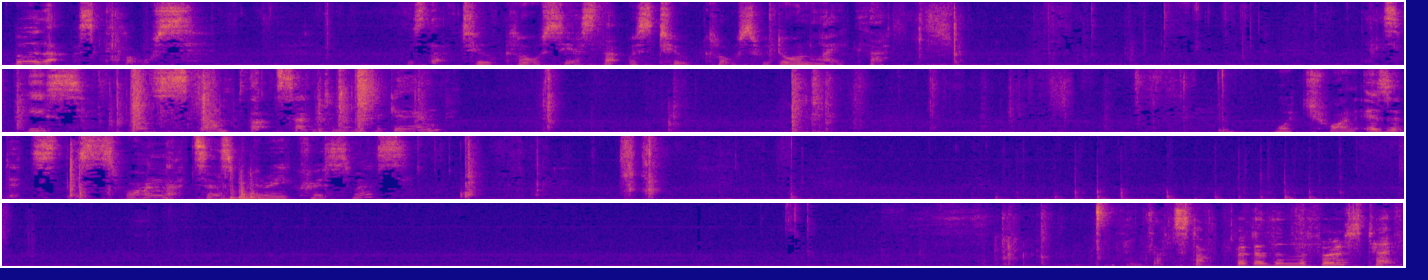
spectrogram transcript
Oh, that was close. Was that too close? Yes, that was too close. We don't like that. Piece stamp that sentiment again. Which one is it? It's this one that says Merry Christmas. I think that stamped better than the first time.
